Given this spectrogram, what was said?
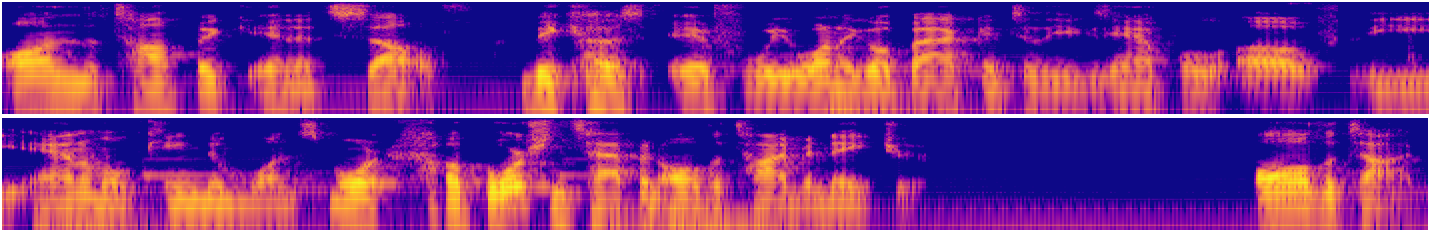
on the topic in itself because if we want to go back into the example of the animal kingdom once more, abortions happen all the time in nature. All the time.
